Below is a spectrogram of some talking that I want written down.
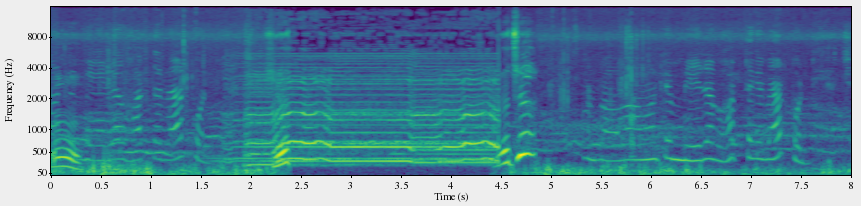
হুম। মেয়েরা ঘরটা বের করে দিয়েছে। কি হয়েছে? ওর বাবা আমাকে মেয়েরা ঘর থেকে বের করে দিয়েছে।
